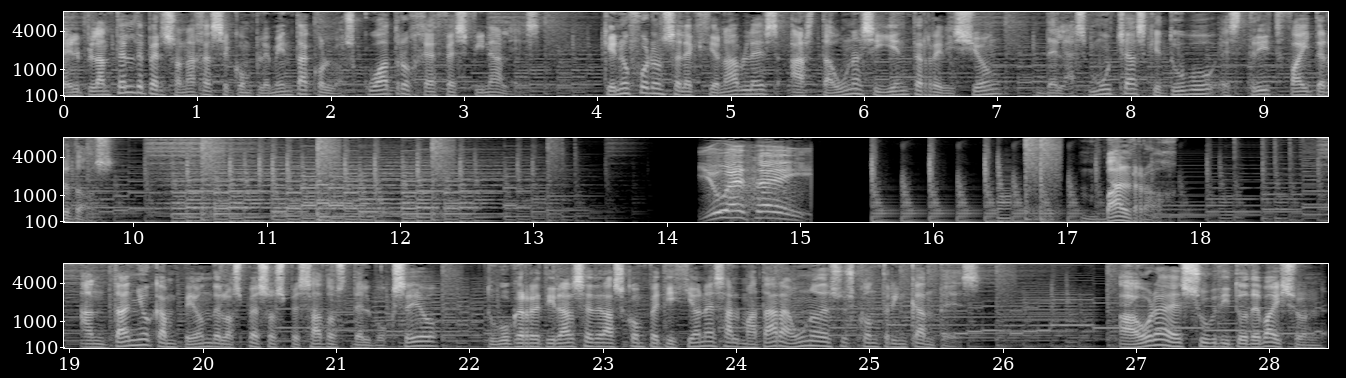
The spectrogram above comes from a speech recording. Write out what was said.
El plantel de personajes se complementa con los cuatro jefes finales, que no fueron seleccionables hasta una siguiente revisión de las muchas que tuvo Street Fighter 2. USA. Balrog. antaño campeón de los pesos pesados del boxeo, tuvo que retirarse de las competiciones al matar a uno de sus contrincantes. Ahora es súbdito de Bison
